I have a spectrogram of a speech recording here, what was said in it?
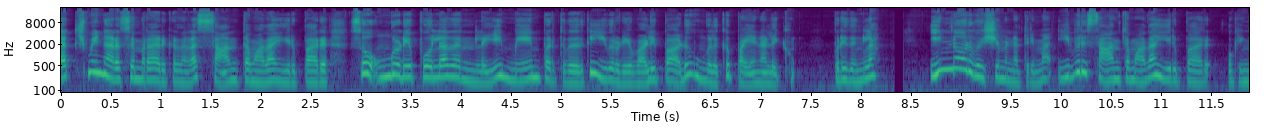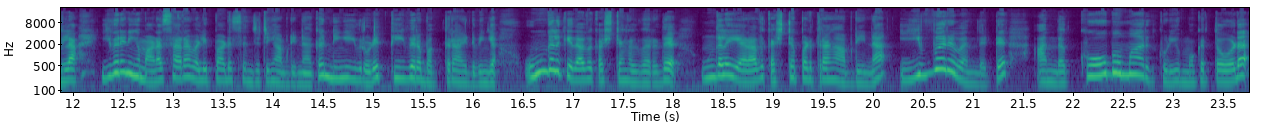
லக்ஷ்மி நரசிம்மராக இருக்கிறதுனால சாந்தமாக தான் இருப்பார். ஸோ உங்களுடைய பொருளாதார நிலையை மேம்படுத்துவதற்கு இவருடைய வழிபாடு உங்களுக்கு பயனளிக்கும். புரியுதுங்களா? இன்னொரு விஷயம் என்ன தெரியுமா? இவர் சாந்தமாக தான் இருப்பார். ஓகேங்களா? இவரை நீங்கள் மனசார வழிபாடு செஞ்சிட்டிங்க அப்படின்னாக்க நீங்கள் இவருடைய தீவிர பக்தராகிடுவீங்க உங்களுக்கு ஏதாவது கஷ்டங்கள் வருது உங்களை யாராவது கஷ்டப்படுத்துகிறாங்க அப்படின்னா இவர் வந்துட்டு அந்த கோபமாக இருக்கக்கூடிய முகத்தோட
